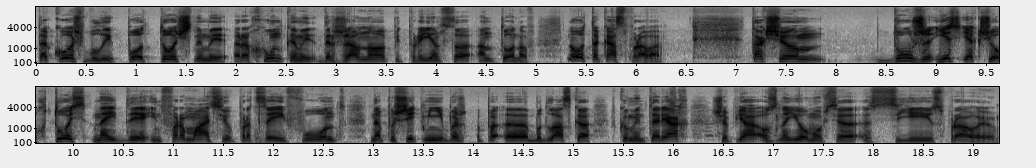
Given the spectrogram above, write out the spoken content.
також були поточними рахунками державного підприємства Антонов. Ну, от така справа. Так що дуже, якщо хтось знайде інформацію про цей фонд, напишіть мені, е, будь ласка, в коментарях, щоб я ознайомився з цією справою.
